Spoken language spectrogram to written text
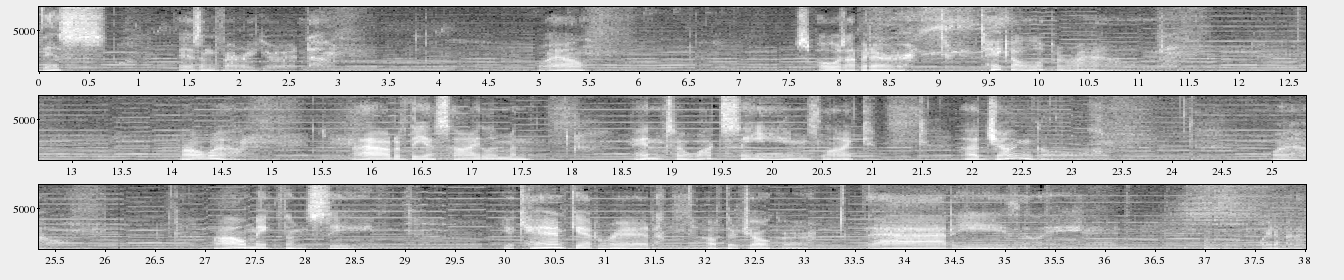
This isn't very good. Well, suppose I better take a look around. Oh well, out of the asylum and into what seems like a jungle. Well, I'll make them see. You can't get rid of the Joker that easily. Wait a minute.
